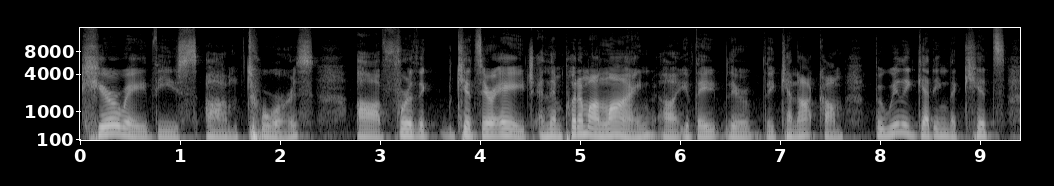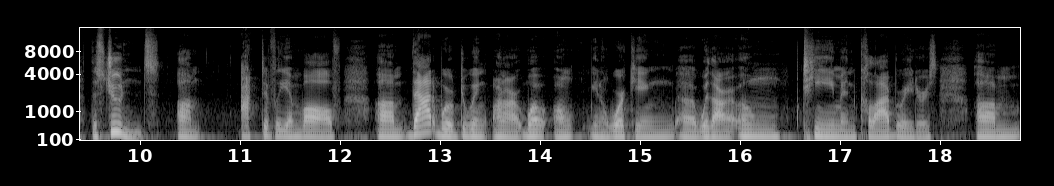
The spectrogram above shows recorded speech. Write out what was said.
curate these um, tours uh, for the kids their age and then put them online uh, if they they they cannot come. But really getting the kids, the students. Um, actively involved um, that we're doing on our well, on, you know working uh, with our own team and collaborators. Um,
